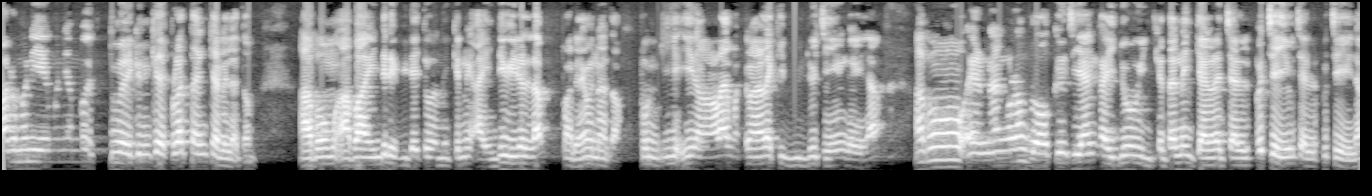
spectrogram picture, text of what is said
ആറു മണി ഏഴ് മണിയാകുമ്പോ എത്തുമായിരിക്കും എനിക്ക് എപ്പോഴത്തെ എനിക്കറിയില്ല കേട്ടോ അപ്പം അപ്പൊ അതിന്റെ വീഡിയോ ആയിട്ട് വന്നിരിക്കുന്നത് അതിന്റെ വീഡിയോ എല്ലാം പറയാൻ വന്നതാ അപ്പൊ ഈ നാളെ മറ്റന്നാളേക്ക് വീഡിയോ ചെയ്യാൻ കഴിയില്ല. അപ്പോ എറണാകുളം ബ്ലോക്ക് ചെയ്യാൻ കഴിയുമോ? എനിക്ക് തന്നെ എനിക്കങ്ങനെ ചിലപ്പോ ചെയ്യും ചിലപ്പോ ചെയ്യില്ല.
